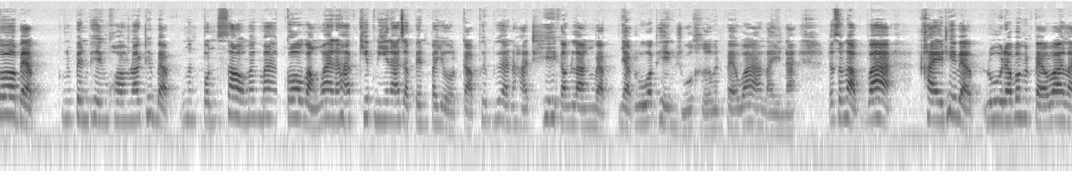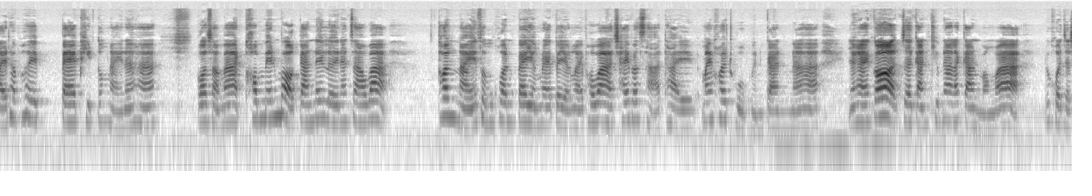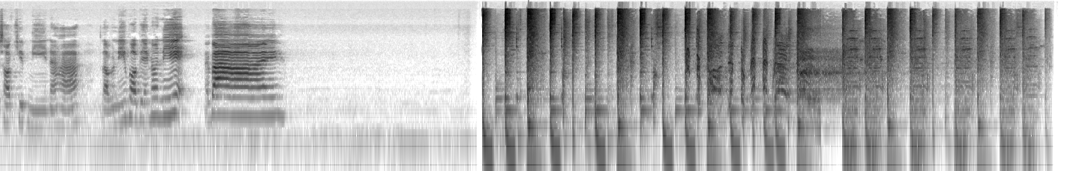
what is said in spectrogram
ก็แบบมันเป็นเพลงความรักที่แบบมันปนเศร้ามากๆ ก็หวังว่านะคะคลิปนี้นะจะเป็นประโยชน์กับเพื่อนๆนะคะ ที่กำลังแบบอยากรู้ว่าเพลงรูเขอมันแปลว่าอะไรนะ แล้วสำหรับว่าใครที่แบบรู้นะว่ามันแปลว่าอะไร ถ้าเพื่อแปลผิดตรงไหนนะคะ ก็สามารถคอมเมนต์บอกกันได้เลยนะจ๊ะว่า ท่อนไหนสมควรแปลอย่างไรแปลอย่างไร เพราะว่าใช้ภาษาไทยไม่ค่อยถูกเหมือนกันนะคะยังไงก็เจอกันคลิปหน้าละกันหวังว่า ทุกคนจะชอบคลิปนี้นะคะแล้ววันนี้พอเพียงเท่านี้ บ๊ายบาย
